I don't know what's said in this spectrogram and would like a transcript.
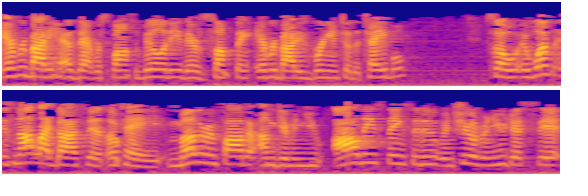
everybody has that responsibility. There's something everybody's bringing to the table. So it wasn't, it's not like God says, okay, mother and father, I'm giving you all these things to do, and children, you just sit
